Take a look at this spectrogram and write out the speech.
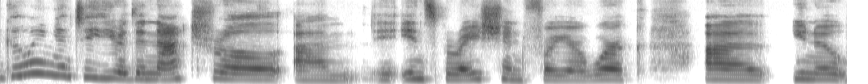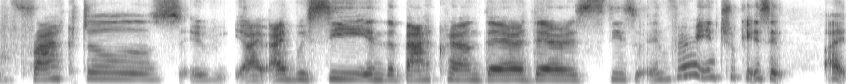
going into your the natural um, inspiration for your work, uh, you know, fractals. I, I we see in the background there. There is these uh, very intricate. Is it? I,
